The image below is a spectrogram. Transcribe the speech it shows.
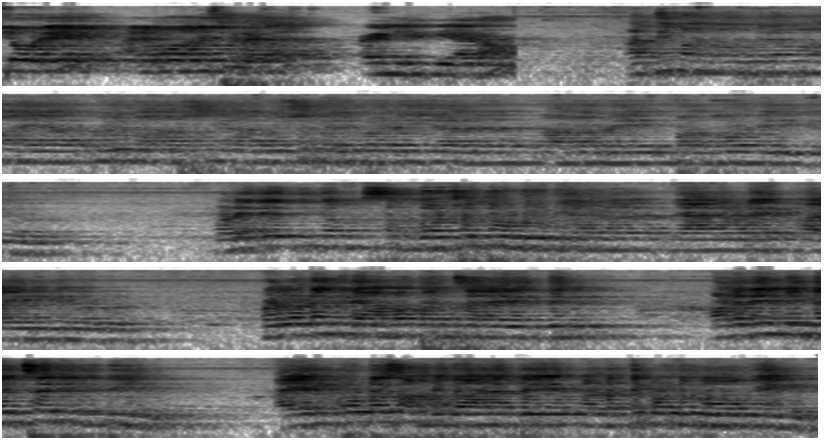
ഇതോടെ അനുമോദന ചടങ്ങ് കഴിഞ്ഞിരിക്കുകയാണ്. അതിമനോഹരമായ ഒരു വാർഷിക ആഘോഷ പരിപാടിയിലാണ് നാം ഇവിടെ പങ്കുകൊണ്ടിരിക്കുന്നത്. വളരെയധികം സന്തോഷത്തോടുകൂടിയാണ് ഞാനിവിടെ ആയിരിക്കുന്നത്. വെള്ളടം ഗ്രാമപഞ്ചായത്തിൽ വളരെ മികച്ച രീതിയിൽ അയൽക്കൂട്ട സംവിധാനത്തെ നടത്തിക്കൊണ്ടു പോവുകയും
